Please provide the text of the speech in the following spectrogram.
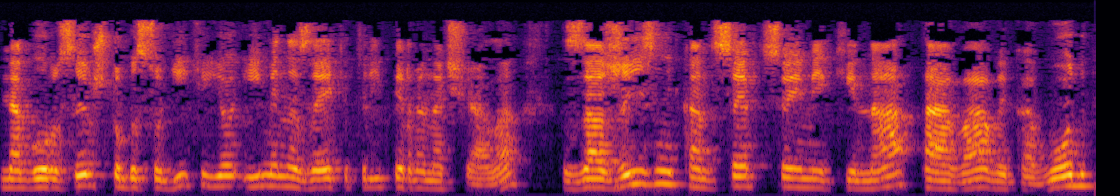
на гору Сыр, чтобы судить ее именно за эти три первоначала, за жизнь концепциями кина, тава, выковод,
